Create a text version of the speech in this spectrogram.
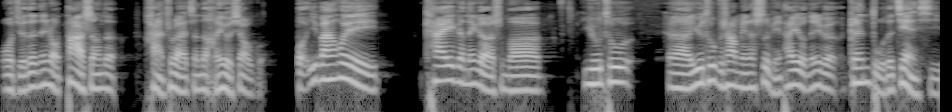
我觉得那种大声的喊出来真的很有效果。我一般会开一个那个什么 YouTube。呃，YouTube 上面的视频，它有那个跟读的间隙，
